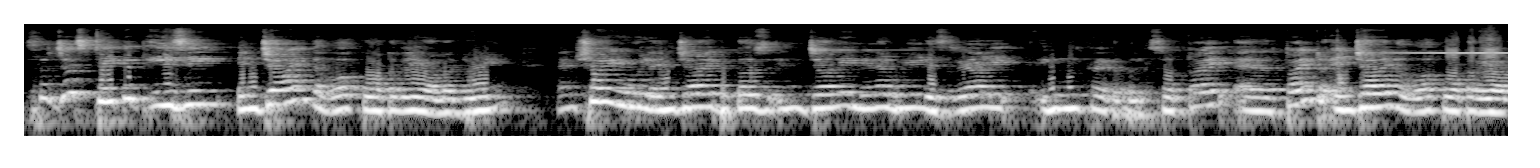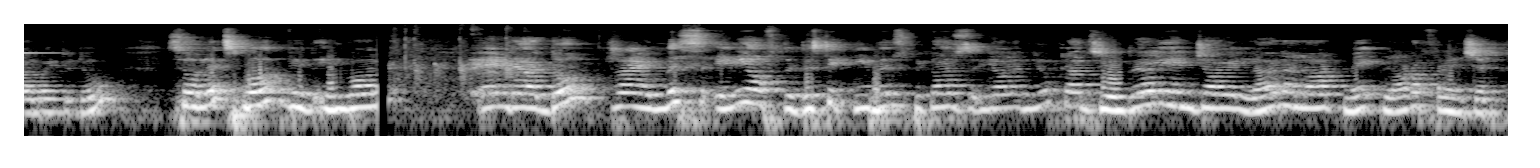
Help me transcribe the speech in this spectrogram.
So just take it easy. Enjoy the work, whatever you all are doing. I'm sure you will enjoy because in journey in inner wheel is really incredible. So try uh, try to enjoy the work whatever you are going to do. So let's work with involve and uh, don't try and miss any of the district events because you all are new clubs. You'll really enjoy, learn a lot, make a lot of friendship.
